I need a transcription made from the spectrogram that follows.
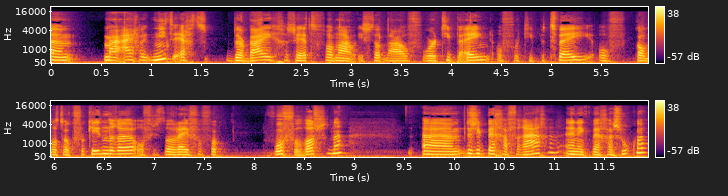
Um, maar eigenlijk niet echt daarbij gezet van nou, is dat nou voor type 1 of voor type 2? Of kan dat ook voor kinderen? Of is dat alleen voor, voor volwassenen? Um, dus ik ben gaan vragen en ik ben gaan zoeken.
